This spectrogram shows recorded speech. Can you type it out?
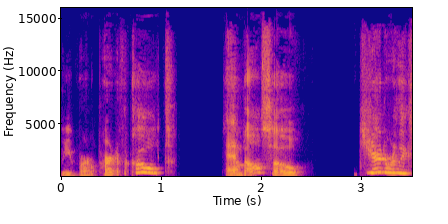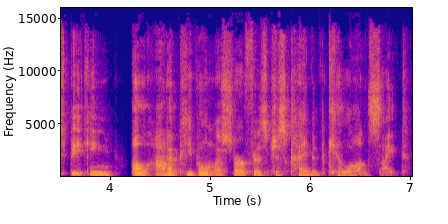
We weren't part of a cult. And also, generally speaking, a lot of people on the surface just kind of kill on sight.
